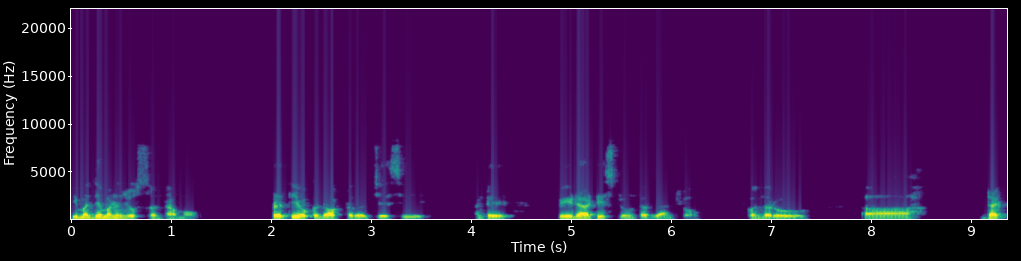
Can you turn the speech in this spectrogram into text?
ఈ మధ్య మనం చూస్తుంటాము ప్రతి ఒక్క డాక్టర్ వచ్చేసి అంటే పెయిడ్ ఆర్టిస్టులు ఉంటారు దాంట్లో కొందరు డ్రగ్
